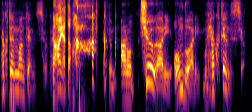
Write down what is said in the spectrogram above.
100点満点ですよね。あ、やったあの中あり、音部あり、もう100点ですよ。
